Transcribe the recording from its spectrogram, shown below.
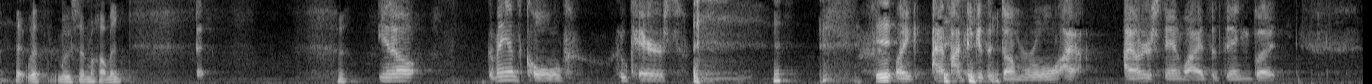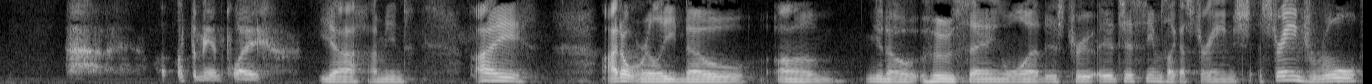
with Muhsin Muhammad? You know, the man's cold. Who cares? It, Like I, I think it's a dumb rule. I I understand why it's a thing, but let the man play. yeah, I mean, I I don't really know, um, you know, who's saying what is true. It just seems like a strange, strange rule.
